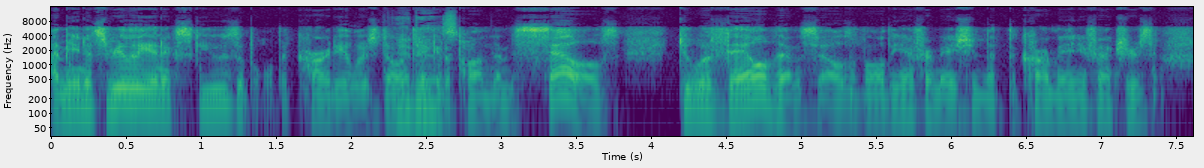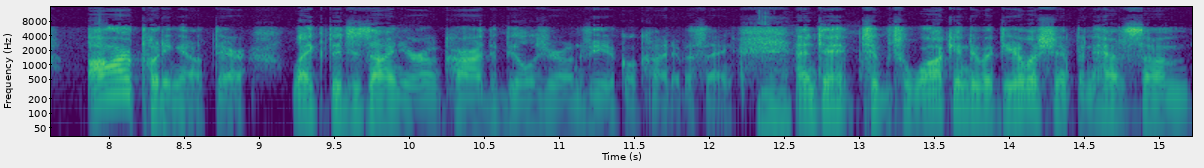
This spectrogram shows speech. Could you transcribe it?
I mean, it's really inexcusable that car dealers don't It take is. it upon themselves to avail themselves of all the information that the car manufacturers are putting out there, like the design your own car, the build your own vehicle kind of a thing. Yeah. And to, to, to walk into a dealership and have some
